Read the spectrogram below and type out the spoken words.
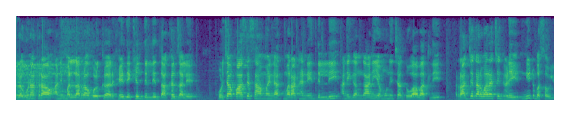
रघुनाथराव आणि मल्हारराव होळकर हे देखील दिल्लीत दाखल झाले. पुढच्या पाच ते सहा महिन्यात मराठ्यांनी दिल्ली आणि गंगा आणि यमुनेच्या दुवाबातली राज्यकारभाराची घडी नीट बसवली.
